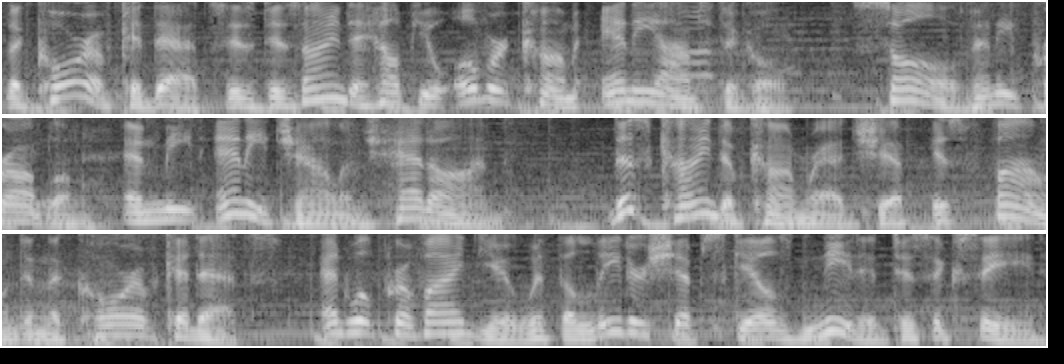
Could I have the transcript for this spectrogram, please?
The Corps of Cadets is designed to help you overcome any obstacle, solve any problem, and meet any challenge head on. This kind of comradeship is found in the Corps of Cadets and will provide you with the leadership skills needed to succeed,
